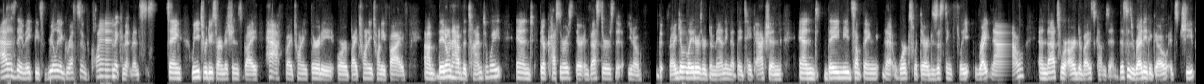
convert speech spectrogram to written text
as they make these really aggressive climate commitments saying we need to reduce our emissions by half by 2030 or by 2025 um, they don't have the time to wait and their customers their investors the, you know the regulators are demanding that they take action and they need something that works with their existing fleet right now and that's where our device comes in. This is ready to go. It's cheap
